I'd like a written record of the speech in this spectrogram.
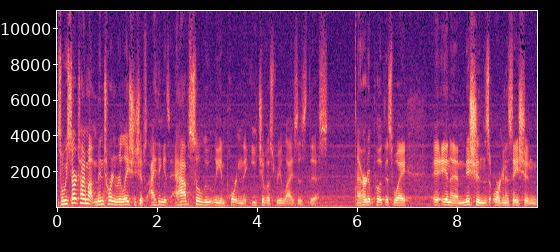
So we start talking about mentoring relationships. I think it's absolutely important that each of us realizes this. I heard it put this way in a missions organization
